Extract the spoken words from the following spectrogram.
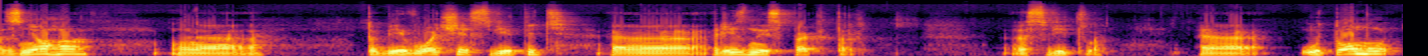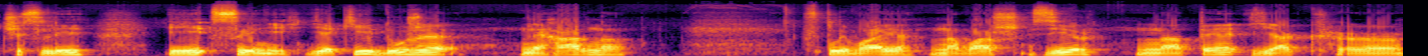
З нього тобі в очі світить різний спектр світла, Е, у тому числі і синій, який дуже негарно впливає на ваш зір, на те, як е,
